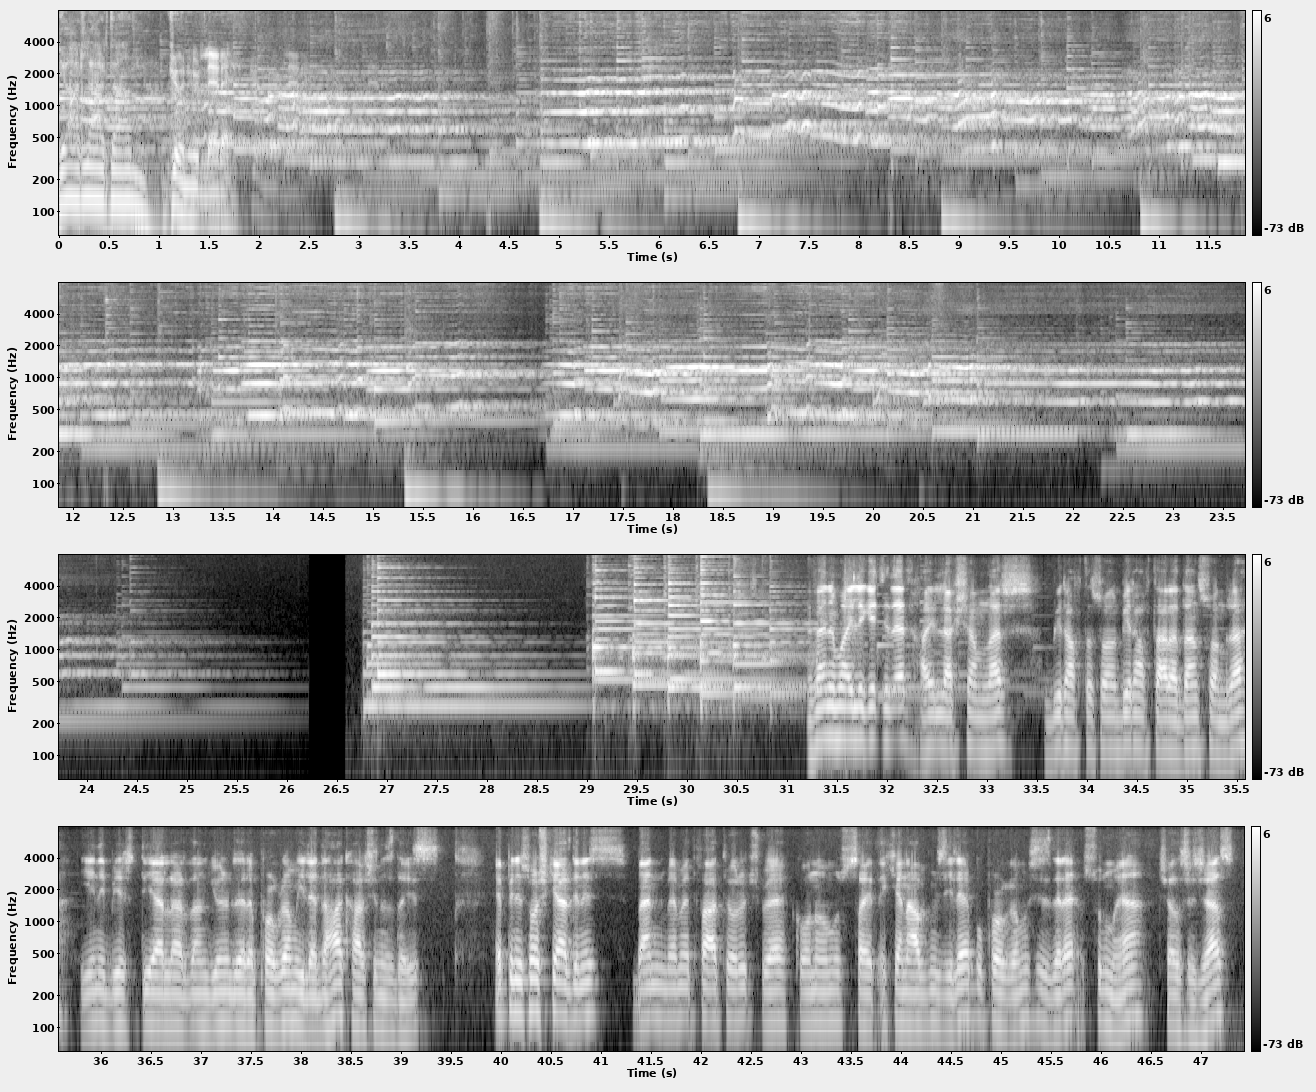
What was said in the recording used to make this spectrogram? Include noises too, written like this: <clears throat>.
Diyarlardan gönüllere. Hayırlı geceler, hayırlı akşamlar. Bir hafta sonra, bir hafta aradan sonra yeni bir Diğerlerden Gönüllere programı ile daha karşınızdayız. Hepiniz hoş geldiniz. Ben Mehmet Fatih Oruç ve konuğumuz Sayit Eken abimiz ile bu programı sizlere sunmaya çalışacağız.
